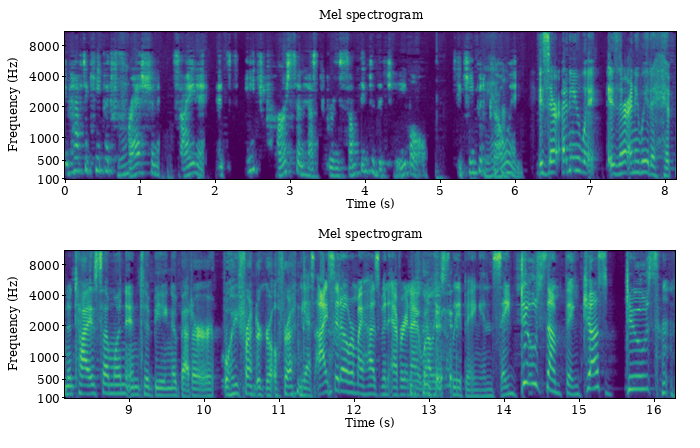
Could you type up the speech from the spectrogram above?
You have to keep it mm-hmm. fresh and exciting. It's each person has to bring something to the table to keep it yeah. going. Is there any way is there any way to hypnotize someone into being a better boyfriend or girlfriend? Yes, I sit over my husband every night while he's sleeping and say, "Do something. Just do."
